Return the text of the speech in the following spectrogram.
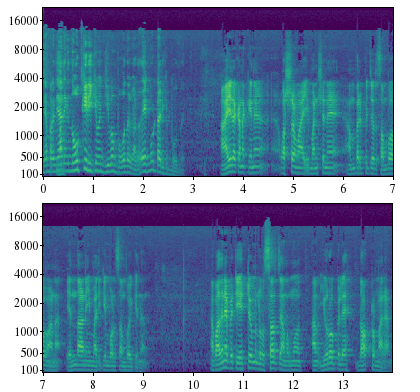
ഞാൻ പറഞ്ഞു ഞാനെങ്കിൽ നോക്കിയിരിക്കുമ്പോൾ ജീവൻ പോകുന്നത് കാണും. അത് എങ്ങോട്ടായിരിക്കും പോകുന്നത്? ആയിരക്കണക്കിന് വർഷമായി മനുഷ്യനെ അമ്പരപ്പിച്ച ഒരു സംഭവമാണ് എന്താണ് ഈ മരിക്കുമ്പോൾ സംഭവിക്കുന്നതെന്ന്. അപ്പോൾ അതിനെപ്പറ്റി ഏറ്റവും വലിയ റിസർച്ച് നടന്നു യൂറോപ്പിലെ ഡോക്ടർമാരാണ്.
